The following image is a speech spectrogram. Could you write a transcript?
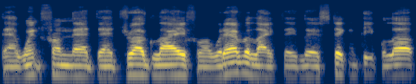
that went from that that drug life or whatever life they live, sticking people up,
